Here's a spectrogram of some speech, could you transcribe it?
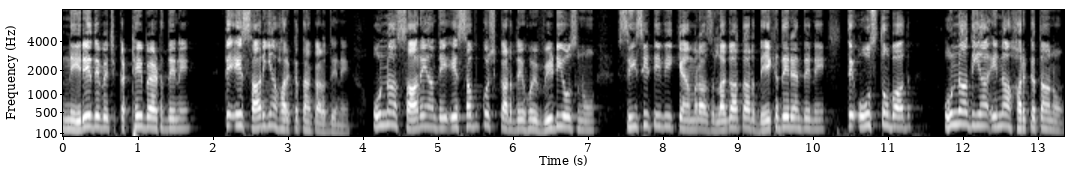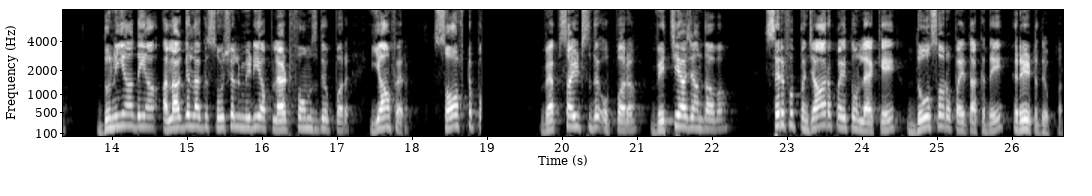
ਹਨੇਰੇ ਦੇ ਵਿੱਚ ਇਕੱਠੇ ਬੈਠਦੇ ਨੇ ਤੇ ਇਹ ਸਾਰੀਆਂ ਹਰਕਤਾਂ ਕਰਦੇ ਨੇ। ਉਹਨਾਂ ਸਾਰਿਆਂ ਦੇ ਇਹ ਸਭ ਕੁਝ ਕਰਦੇ ਹੋਏ ਵੀਡੀਓਜ਼ ਨੂੰ ਸੀਸੀਟੀਵੀ ਕੈਮਰਾਜ਼ ਲਗਾਤਾਰ ਦੇਖਦੇ ਰਹਿੰਦੇ ਨੇ ਤੇ ਉਸ ਤੋਂ ਬਾਅਦ ਉਹਨਾਂ ਦੀਆਂ ਇਹਨਾਂ ਹਰਕਤਾਂ ਨੂੰ ਦੁਨੀਆ ਦੀਆਂ ਅਲੱਗ-ਅਲੱਗ ਸੋਸ਼ਲ ਮੀਡੀਆ ਪਲੇਟਫਾਰਮਸ ਦੇ ਉੱਪਰ ਜਾਂ ਫਿਰ ਸੌਫਟ ਵੈਬਸਾਈਟਸ ਦੇ ਉੱਪਰ ਵੇਚਿਆ ਜਾਂਦਾ ਵਾ। ਸਿਰਫ 50 ਰੁਪਏ ਤੋਂ ਲੈ ਕੇ 200 ਰੁਪਏ ਤੱਕ ਦੇ ਰੇਟ ਦੇ ਉੱਪਰ।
